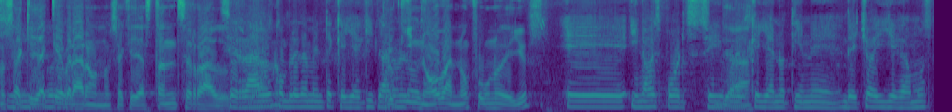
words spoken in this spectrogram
O sea, que ya quebraron, o sea, que ya están cerrados. Cerrados ya, ¿no? completamente que ya quitaron Creo que los- Innova, ¿no? Fue uno de ellos. eh, Innova Sports, sí, el que ya no tiene. De hecho, ahí llegamos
